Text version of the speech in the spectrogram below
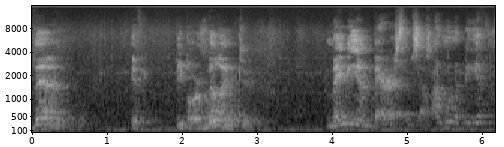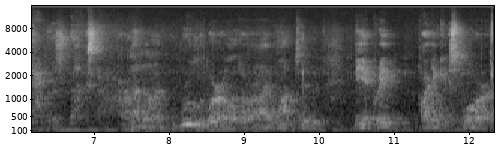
Then, if people are willing to maybe embarrass themselves, I want to be a fabulous rock star, or I want to rule the world, or I want to be a great Arctic explorer,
